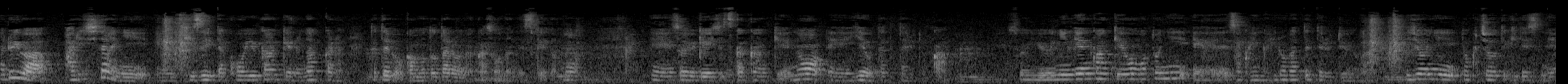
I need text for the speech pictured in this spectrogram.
あるいはパリ時代に、えー、築いた交友関係の中から例えば岡本太郎なんかそうなんですけれども、えー、そういう芸術家関係の、えー、家を建てたりとか。そういう人間関係をもとに、えー、作品が広がってってるというのは非常に特徴的ですね。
